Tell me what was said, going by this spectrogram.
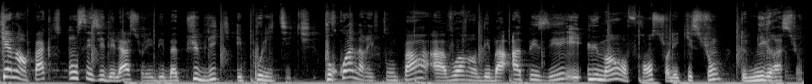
Quel impact ont ces idées-là sur les débats publics et politiques? Pourquoi n'arrive-t-on pas à avoir un débat apaisé et humain en France sur les questions de migration?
